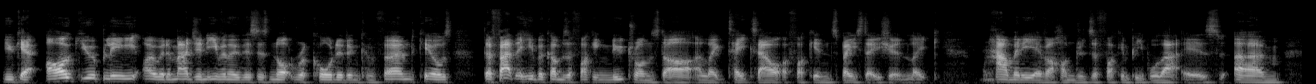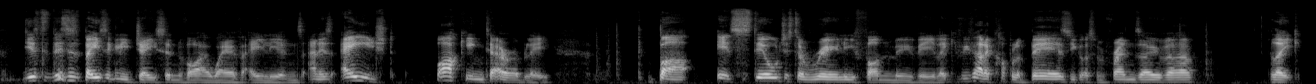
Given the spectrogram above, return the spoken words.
You get arguably, I would imagine, even though this is not recorded and confirmed kills, the fact that he becomes a fucking neutron star and like takes out a fucking space station, like how many ever hundreds of fucking people that is. Um, this, this is basically Jason via way of aliens, and it's aged fucking terribly, but it's still just a really fun movie. Like if you've had a couple of beers, you got some friends over, like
